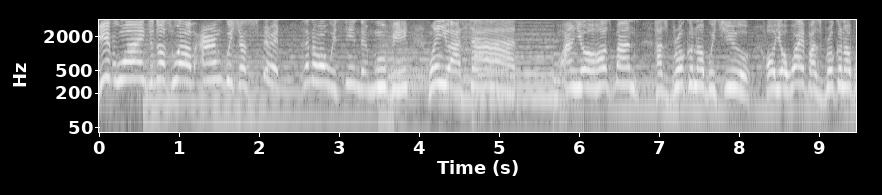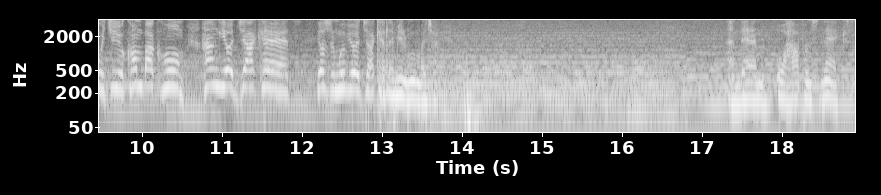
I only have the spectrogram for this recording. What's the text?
Give wine to those who have anguish of spirit. Is that not what we see in the movie? When you are sad and your husband has broken up with you or your wife has broken up with you, you come back home, hang your jacket. Just remove your jacket. Let me remove my jacket. And then what happens next?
